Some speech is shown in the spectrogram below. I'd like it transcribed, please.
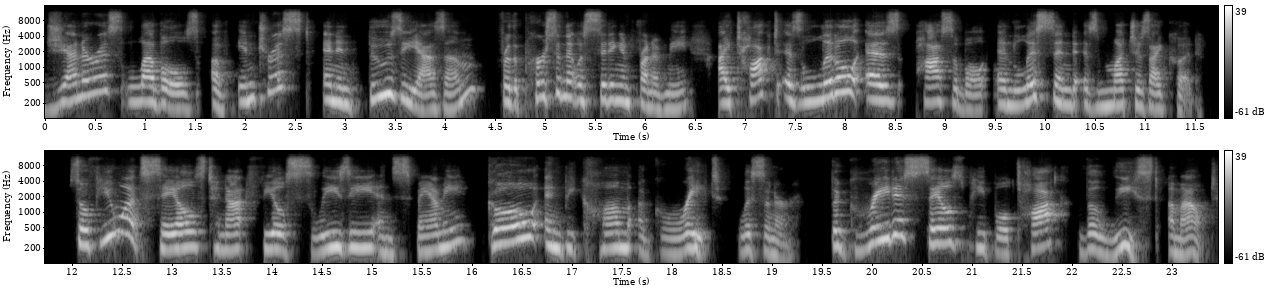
generous levels of interest and enthusiasm for the person that was sitting in front of me. I talked as little as possible and listened as much as I could. So, if you want sales to not feel sleazy and spammy, go and become a great listener. The greatest salespeople talk the least amount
